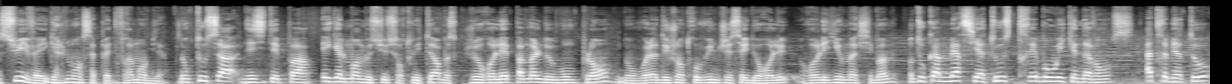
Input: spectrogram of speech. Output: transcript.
suivent également, ça peut être vraiment bien. Donc tout ça, n'hésitez pas également à me suivre sur Twitter parce que je relais pas mal de bons plans. Donc voilà, dès que j'en trouve une, j'essaye de relayer au maximum. En tout cas, merci à tous, très bon week-end d'avance. À très bientôt.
